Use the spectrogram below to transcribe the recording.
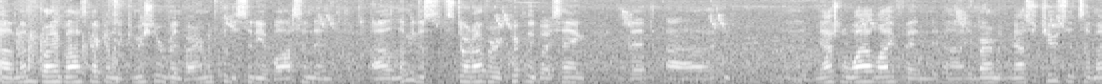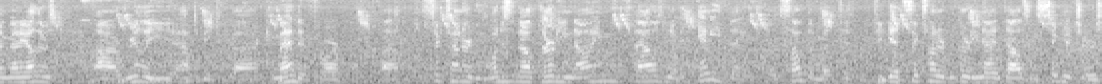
Uh, Member Bryan Glascock, I'm the Commissioner of Environment for the City of Boston, and uh, let me just start off very quickly by saying that uh, National Wildlife and uh, Environment Massachusetts, among many others, uh, really have to be uh, commended for uh, 600 and what is it now 39,000 of anything or something, but to, to get 639,000 signatures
